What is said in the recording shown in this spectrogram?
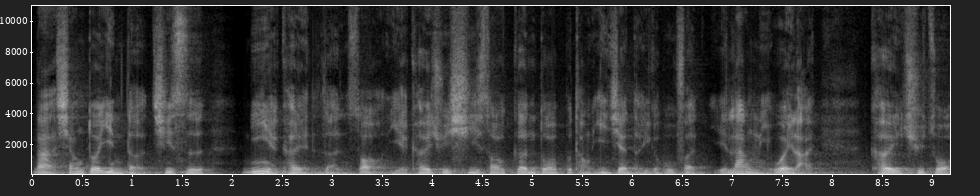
那相对应的，其实你也可以忍受，也可以去吸收更多不同意见的一个部分，也让你未来。可以去做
